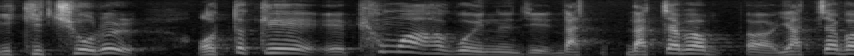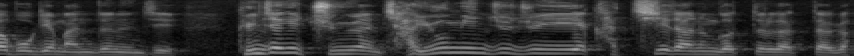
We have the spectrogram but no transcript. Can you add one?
이 기초를 어떻게 폄하하고 있는지, 낮, 낮잡아, 아, 얕잡아 보게 만드는지 굉장히 중요한 자유민주주의의 가치라는 것들을 갖다가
